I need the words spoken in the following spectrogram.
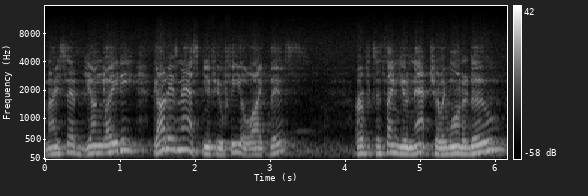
And I said, Young lady, God isn't asking if you feel like this or if it's a thing you naturally want to do.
